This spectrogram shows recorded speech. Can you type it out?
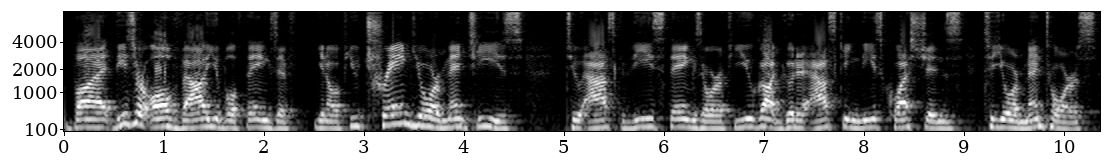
but these are all valuable things if, you know, if you trained your mentees to ask these things or if you got good at asking these questions to your mentors,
